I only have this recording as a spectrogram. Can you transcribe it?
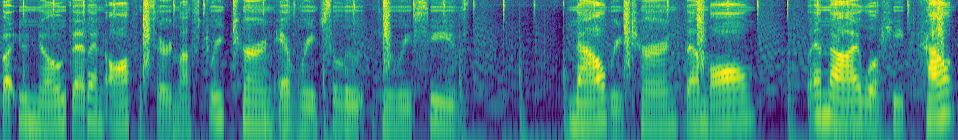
But you know that an officer must return every salute he receives. Now return them all, and I will keep count.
